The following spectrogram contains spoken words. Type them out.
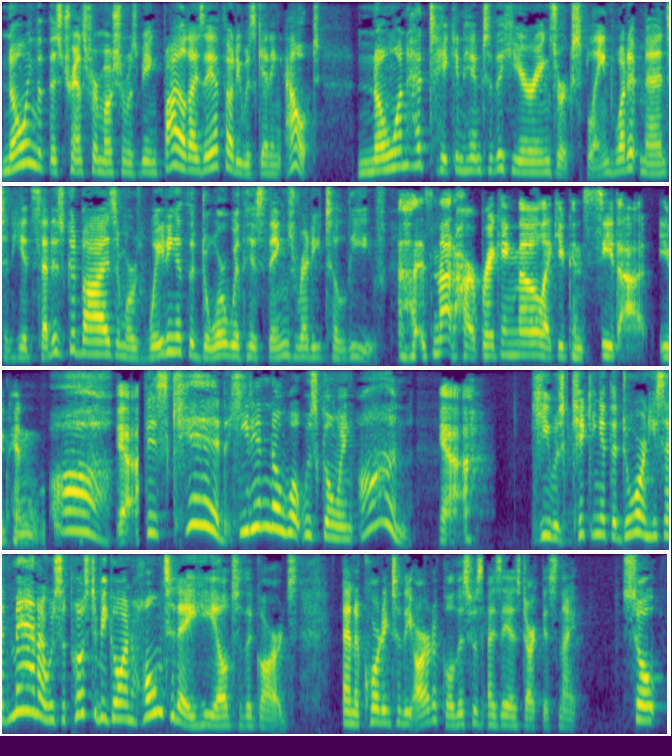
knowing that this transfer motion was being filed, Isaiah thought he was getting out. No one had taken him to the hearings or explained what it meant, and he had said his goodbyes and was waiting at the door with his things ready to leave. Uh, isn't that heartbreaking though? Like you can see that. You can. Oh, yeah. This kid, he didn't know what was going on. Yeah he was kicking at the door and he said, Man, I was supposed to be going home today, he yelled to the guards. And according to the article, this was Isaiah's darkest night. So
